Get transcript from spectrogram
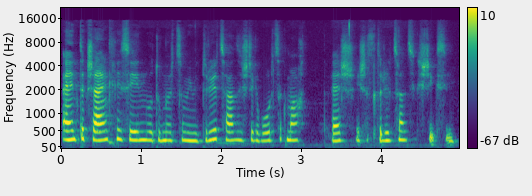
eine Geschenk in Sinn, das du mir zu meinem 23. Geburtstag gemacht hast. Ist das der 23. gewesen?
